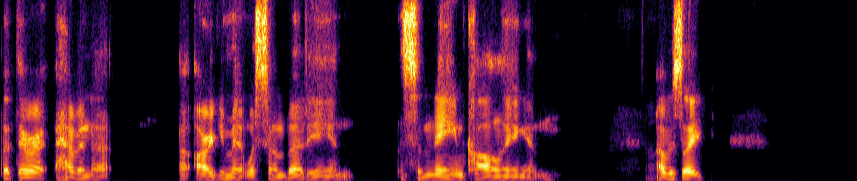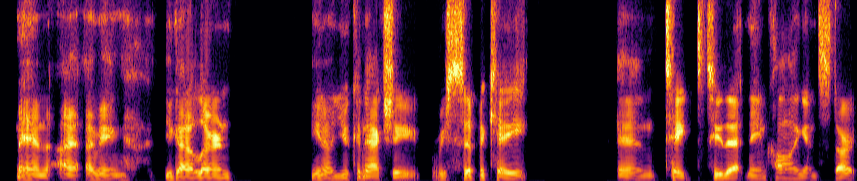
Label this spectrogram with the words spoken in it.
that they were having a, a argument with somebody and some name calling. And I was like, man, I, I mean, you got to learn you know you can actually reciprocate and take to that name calling and start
